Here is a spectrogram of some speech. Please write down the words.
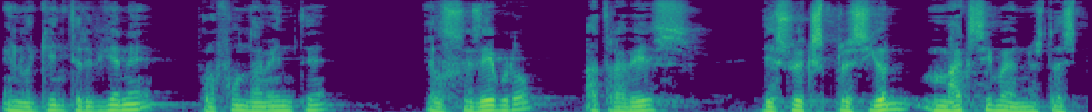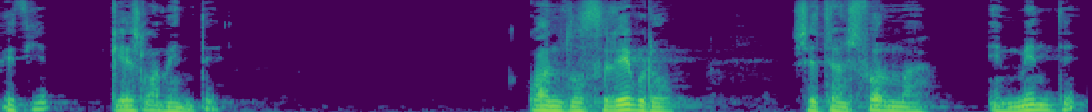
en el que interviene profundamente el cerebro a través de su expresión máxima en nuestra especie, que es la mente. Cuando el cerebro se transforma en mente,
